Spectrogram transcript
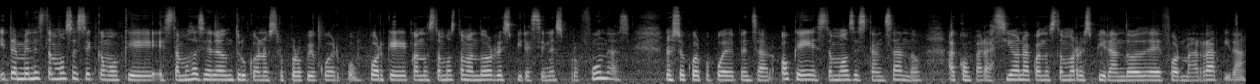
Y también estamos ese como que estamos haciendo un truco a nuestro propio cuerpo, porque cuando estamos tomando respiraciones profundas, nuestro cuerpo puede pensar, ok, estamos descansando, a comparación a cuando estamos respirando de forma rápida,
